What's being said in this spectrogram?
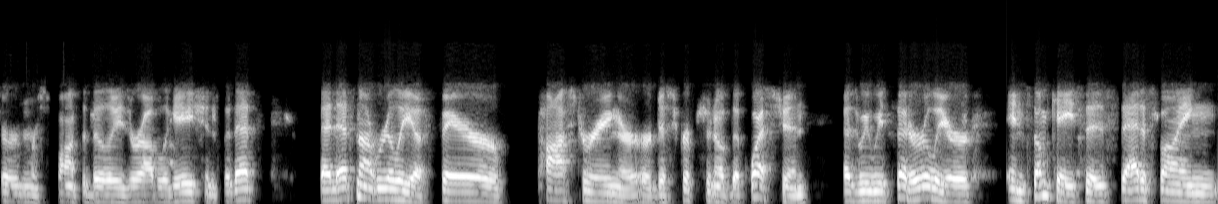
certain responsibilities or obligations. But that's that, that's not really a fair posturing or, or description of the question. As we, we said earlier, in some cases, satisfying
